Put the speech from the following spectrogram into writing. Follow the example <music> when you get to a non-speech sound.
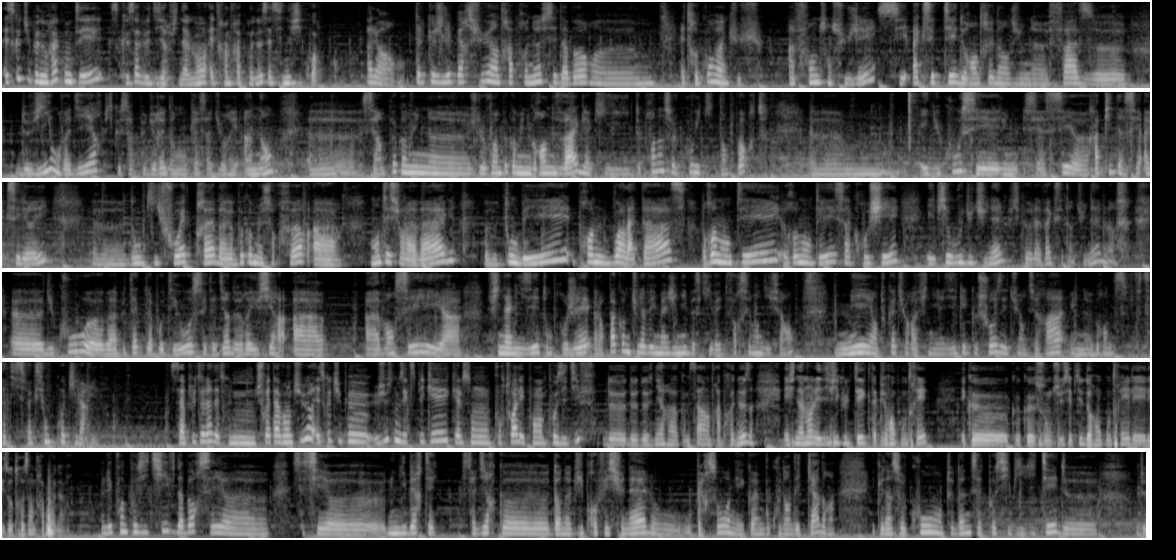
Est-ce que tu peux nous raconter ce que ça veut dire finalement être intrapreneuse? Ça signifie quoi? Alors, tel que je l'ai perçu, intrapreneuse, c'est d'abord euh, être convaincu à fond de son sujet. C'est accepter de rentrer dans une phase euh, de vie, on va dire, puisque ça peut durer, dans mon cas, ça a duré un an. Euh, c'est un peu comme une, je le vois un peu comme une grande vague qui te prend d'un seul coup et qui t'emporte. et du coup, c'est assez rapide, assez accéléré. Euh, donc il faut être prêt, bah, un peu comme le surfeur, à monter sur la vague, euh, tomber, prendre, boire la tasse, remonter, remonter, s'accrocher, et puis au bout du tunnel, puisque la vague c'est un tunnel, <laughs> euh, du coup bah, peut-être l'apothéose, c'est-à-dire de réussir à, avancer et à finaliser ton projet. Alors pas comme tu l'avais imaginé parce qu'il va être forcément différent, mais en tout cas tu auras finalisé quelque chose et tu en tireras une grande satisfaction quoi qu'il arrive. Ça a plutôt l'air d'être une chouette aventure. Est-ce que tu peux juste nous expliquer quels sont pour toi les points positifs de, devenir euh, comme ça entrepreneuse et finalement les difficultés que tu as pu rencontrer et que, sont susceptibles de rencontrer les, autres entrepreneurs Les points positifs, d'abord, c'est euh, euh, une liberté. C'est-à-dire que dans notre vie professionnelle ou, perso, on est quand même beaucoup dans des cadres et que d'un seul coup, on te donne cette possibilité de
